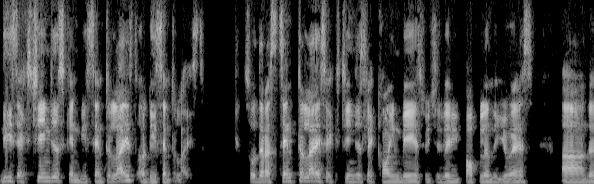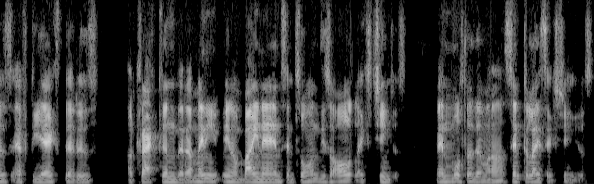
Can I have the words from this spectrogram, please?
These exchanges can be centralized or decentralized. So there are centralized exchanges like Coinbase, which is very popular in the US. Uh, there's FTX, there is a Kraken, there are many, you know, Binance and so on. These are all exchanges, and most of them are centralized exchanges.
